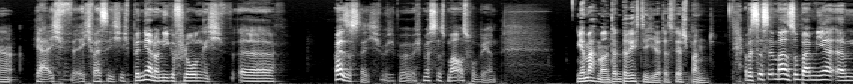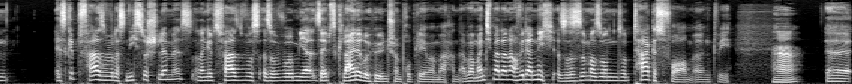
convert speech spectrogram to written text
Ja. Ja, ich, ich weiß nicht, ich bin ja noch nie geflogen. Ich äh, weiß es nicht. Ich, ich müsste es mal ausprobieren. Ja, mach mal und dann berichte hier, das wäre spannend. Aber es ist immer so bei mir, ähm, es gibt Phasen, wo das nicht so schlimm ist, und dann gibt es Phasen, wo es, also wo mir selbst kleinere Höhen schon Probleme machen. Aber manchmal dann auch wieder nicht. Also es ist immer so, ein, so eine Tagesform irgendwie. Ja. Äh,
